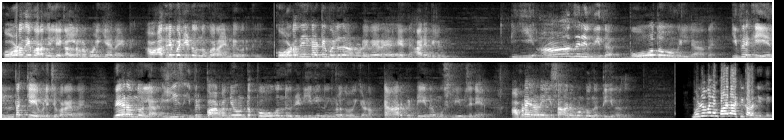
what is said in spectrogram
കോടതി പറഞ്ഞില്ലേ കല്ലറ പൊളിക്കാനായിട്ട്? അതിനെ പറ്റിയിട്ടൊന്നും പറയണ്ട ഇവർക്ക്. കോടതിയെക്കാട്ടി വലുതാണോ ഇവിടെ വേറെ ആരെങ്കിലും? ഈ യാതൊരുവിധ ബോധവുമില്ലാതെ ഇവരൊക്കെ എന്തൊക്കെയാണ് വിളിച്ച് പറയുന്നത് വേറെ ഒന്നുമല്ല ഈ ഇവർ പറഞ്ഞുകൊണ്ട് പോകുന്ന ഒരു രീതി നിങ്ങൾ നോക്കണം. ടാർഗറ്റ് ചെയ്യുന്ന മുസ്ലിംസിനെ അവിടെയാണ് ഈ സാധനം കൊണ്ടുവന്ന് എത്തിക്കുന്നത്. മുഴുവനും പാഴാക്കി കളഞ്ഞില്ലേ?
